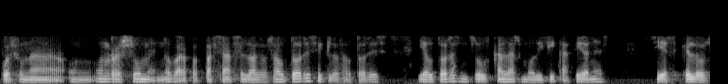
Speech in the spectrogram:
pues una, un, resumen ¿no? para, pasárselo a los autores y que los autores y autoras introduzcan las modificaciones si es que los,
